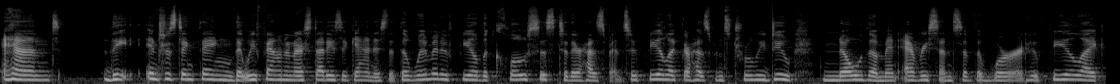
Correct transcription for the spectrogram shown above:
And the interesting thing that we found in our studies again is that the women who feel the closest to their husbands, who feel like their husbands truly do know them in every sense of the word, who feel like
